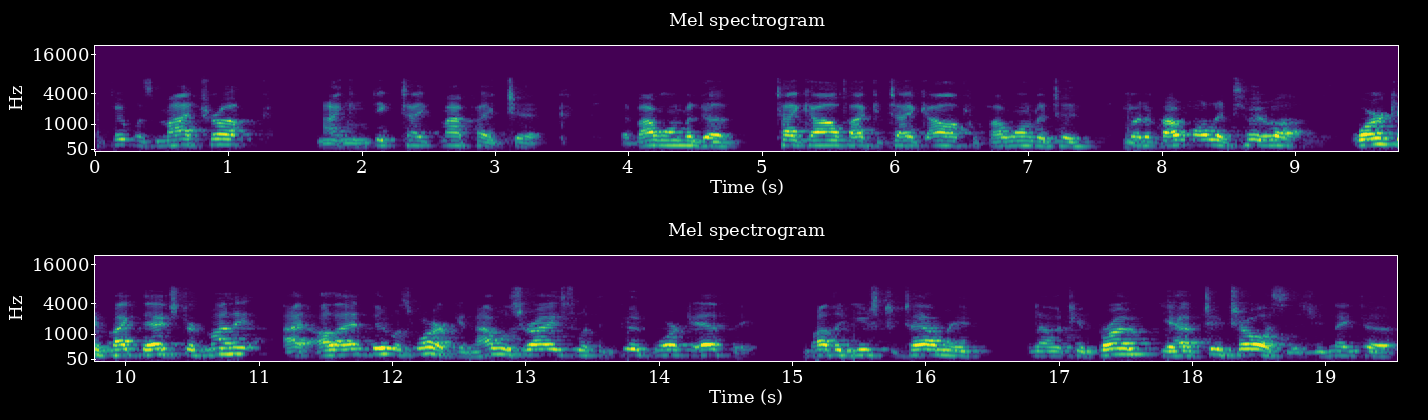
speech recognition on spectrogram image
if it was my truck, mm-hmm. I could mm-hmm. dictate my paycheck. If I wanted to take off, I could take off if I wanted to. But if I wanted to uh, work and make the extra money, I, all I had to do was work. And I was raised with a good work ethic. Mother used to tell me, you know, if you're broke, you have two choices. You need to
